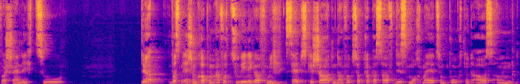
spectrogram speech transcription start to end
wahrscheinlich zu, ja, was wir eh schon gehabt haben, einfach zu wenig auf mich selbst geschaut und einfach gesagt habe, pass auf, das machen wir jetzt und Punkt und aus und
